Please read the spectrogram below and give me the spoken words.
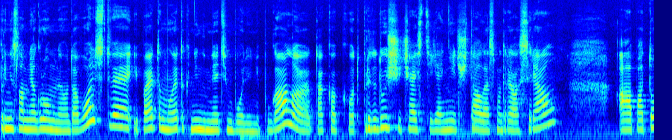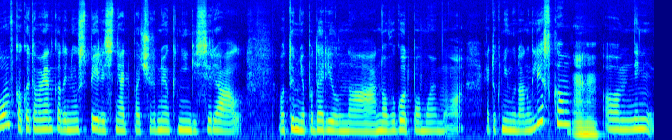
принесла мне огромное удовольствие, и поэтому эта книга меня тем более не пугала, так как вот предыдущие части я не читала, я смотрела сериал, а потом, в какой-то момент, когда не успели снять по очередной книге сериал, вот ты мне подарил на Новый год, по-моему, эту книгу на английском. Uh-huh.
